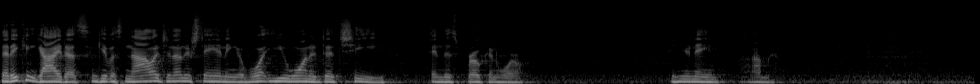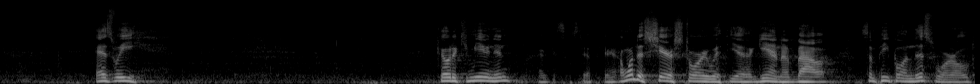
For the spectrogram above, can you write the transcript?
that it can guide us and give us knowledge and understanding of what you wanted to achieve in this broken world. In your name, amen. As we go to communion, I guess I'll step here. I want to share a story with you again about some people in this world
